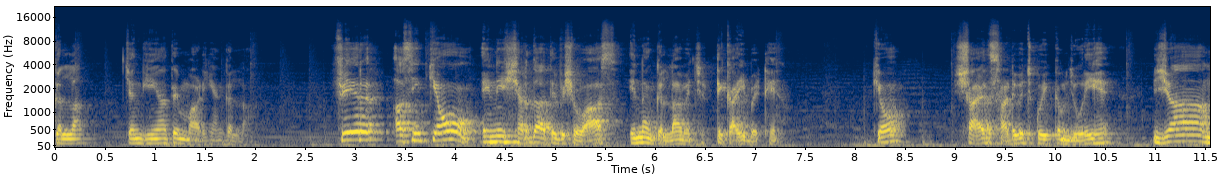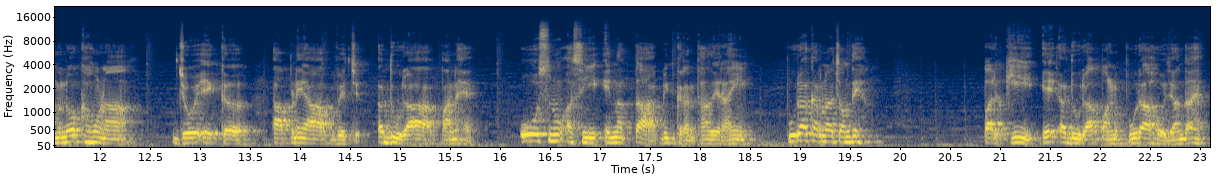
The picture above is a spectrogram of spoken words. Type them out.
ਗੱਲਾਂ, ਚੰਗੀਆਂ ਤੇ ਮਾੜੀਆਂ ਗੱਲਾਂ। ਫਿਰ ਅਸੀਂ ਕਿਉਂ ਇੰਨੀ ਸ਼ਰਧਾ ਤੇ ਵਿਸ਼ਵਾਸ ਇਹਨਾਂ ਗੱਲਾਂ ਵਿੱਚ ਟਿਕਾਈ ਬੈਠੇ ਹਾਂ? ਕਿਉਂ? ਸ਼ਾਇਦ ਸਾਡੇ ਵਿੱਚ ਕੋਈ ਕਮਜ਼ੋਰੀ ਹੈ ਜਾਂ ਮਨੁੱਖ ਹੋਣਾ ਜੋ ਇੱਕ ਆਪਣੇ ਆਪ ਵਿੱਚ ਅਧੂਰਾਪਨ ਹੈ, ਉਸ ਨੂੰ ਅਸੀਂ ਇਹਨਾਂ ਧਾਰਮਿਕ ਗ੍ਰੰਥਾਂ ਦੇ ਰਾਹੀਂ ਪੂਰਾ ਕਰਨਾ ਚਾਹੁੰਦੇ ਹਾਂ। ਪਰ ਕੀ ਇਹ ਅਧੂਰਾਪਣ ਪੂਰਾ ਹੋ ਜਾਂਦਾ ਹੈ?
